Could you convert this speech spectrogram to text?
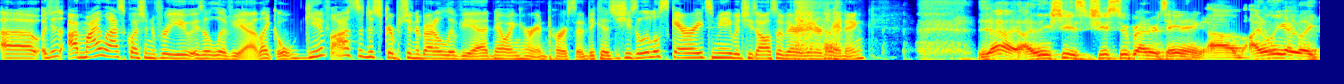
Uh, just uh, my last question for you is Olivia. Like, give us a description about Olivia, knowing her in person, because she's a little scary to me, but she's also very entertaining. Yeah, I think she's she's super entertaining. Um, I don't think I like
